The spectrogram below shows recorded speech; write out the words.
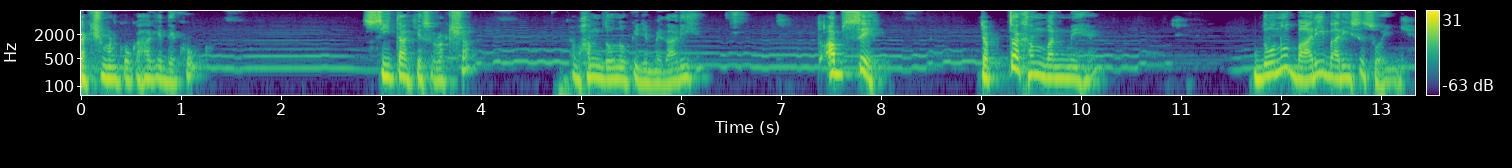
लक्ष्मण को कहा कि देखो सीता की सुरक्षा अब हम दोनों की ज़िम्मेदारी है। तो अब से जब तक हम वन में हैं दोनों बारी बारी से सोएँगे।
